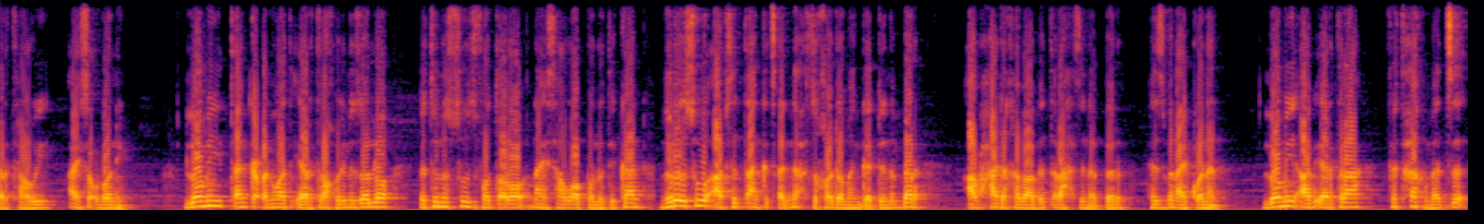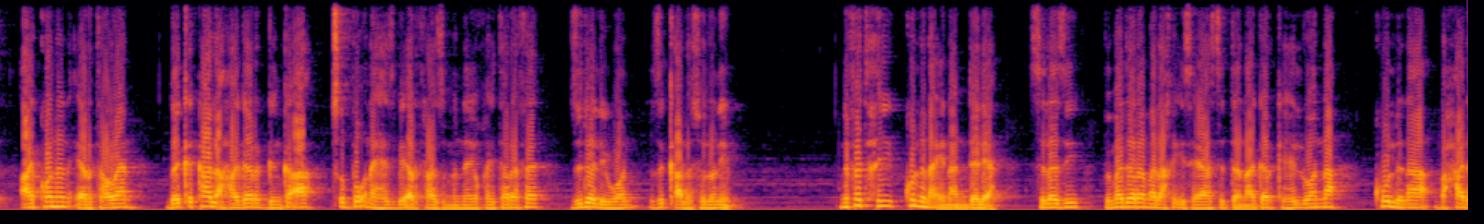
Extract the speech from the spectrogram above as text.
ኤርትራዊ ኣይስዕቦን እዩ ሎሚ ጠንቂ ዕንወት ኤርትራ ኮይኑ ዘሎ እቲ ንሱ ዝፈጠሮ ናይ ሳዋ ፖለቲካን ንርእሱ ኣብ ስልጣን ክፀንሕ ዝኸዶ መንገድን እምበር ኣብ ሓደ ከባቢ ጥራሕ ዝነብር ህዝብን ኣይኮነን። ሎሚ ኣብ ኤርትራ ፍትሒ ክመፅእ ኣይኮነን ኤርትራውያን ደቂ ካልእ ሃገር ግን ከዓ ፅቡቕ ናይ ህዝቢ ኤርትራ ዝምነዩ ከይተረፈ ዝደልይዎን ዝቃለሰሉን እዩ። ንፍትሒ ኩልና ኢና ንደልያ። ስለዚ ብመደረ መላኺ ኢሳያስ ዝደናገር ክህልወና ኩልና ብሓደ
